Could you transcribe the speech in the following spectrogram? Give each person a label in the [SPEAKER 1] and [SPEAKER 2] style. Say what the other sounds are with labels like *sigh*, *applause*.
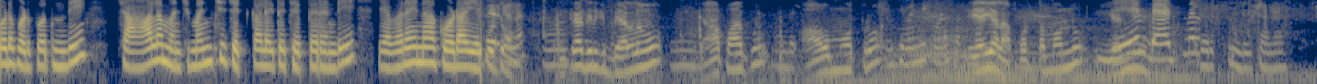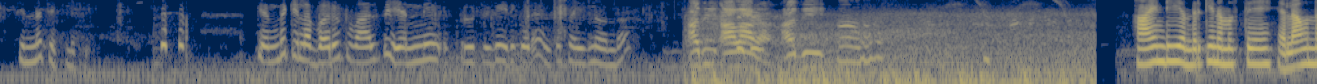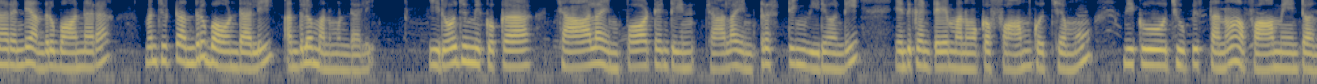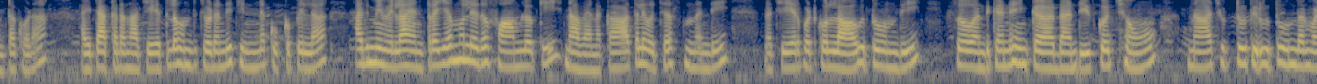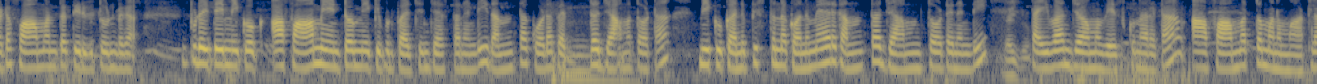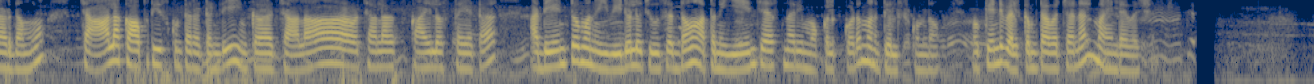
[SPEAKER 1] కూడా పడిపోతుంది. చాలా మంచి మంచి చిట్కాలు అయితే చెప్పారండి. ఎవరైనా కూడా
[SPEAKER 2] ఇంకా దీనికి బెల్లం యాపాకు ఆవు మూత్రం వేయాల
[SPEAKER 1] చిన్న చెట్లకి. *laughs* కిందకి ఇలా బరువుకి వాలితే ఎన్ని ఫ్రూట్స్ ఇది? ఇది కూడా ఎంత సైజులో ఉందో?
[SPEAKER 2] అది అలాగా అది.
[SPEAKER 1] హాయ్ అండి అందరికీ నమస్తే. ఎలా ఉన్నారండి? అందరూ బాగున్నారా? మన చుట్టూ అందరూ బాగుండాలి అందులో మనం ఉండాలి ఈరోజు మీకు ఒక చాలా ఇంపార్టెంట్ ఇన్- చాలా ఇంట్రెస్టింగ్ వీడియో అండి. ఎందుకంటే మనం ఒక ఫామ్కి వచ్చాము మీకు చూపిస్తాను ఆ ఫామ్ ఏంటో అంతా కూడా. అయితే అక్కడ నా చేతిలో ఉంది చూడండి చిన్న కుక్క పిల్ల. అది మేము ఇలా ఎంటర్ అయ్యామో లేదో ఫామ్లోకి నా వెనకాతలే వచ్చేస్తుందండి. నా చీర పట్టుకొని లాగుతూ ఉంది. సో అందుకనే ఇంకా దాన్ని తీసుకొచ్చాము. నా చుట్టూ తిరుగుతూ ఉందన్నమాట ఫామ్ అంతా తిరుగుతుండగా. ఇప్పుడైతే మీకు ఆ ఫామ్ ఏంటో మీకు ఇప్పుడు పరిచయం చేస్తానండి. ఇదంతా కూడా పెద్ద జామ తోట. మీకు కనిపిస్తున్న కొనమేరకు అంతా జామ తోటేనండి. తైవాన్ జామ వేసుకున్నారట. ఆ ఫార్మర్తో మనం మాట్లాడదాము. చాలా కాపు తీసుకుంటారటండి. ఇంకా చాలా చాలా కాయలు వస్తాయట అదేంటో మనం ఈ వీడియోలో చూసేద్దాం. అతను ఏం చేస్తున్నారు ఈ మొక్కలకు కూడా మనం తెలుసుకుందాం. ఓకే అండి. Welcome to our channel mind diversion.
